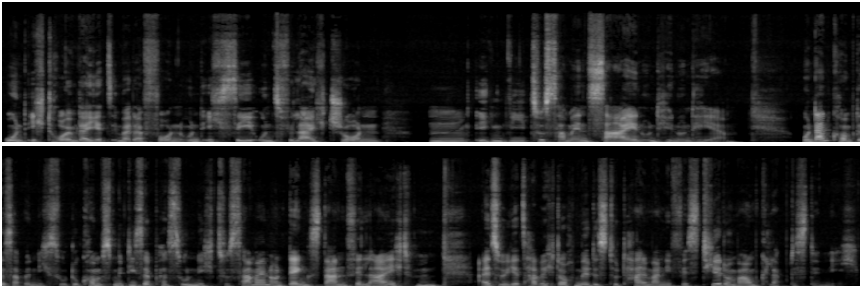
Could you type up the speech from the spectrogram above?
und ich träume da jetzt immer davon und ich sehe uns vielleicht schon mh, mm, irgendwie zusammen sein und hin und her. Und dann kommt es aber nicht so. Du kommst mit dieser Person nicht zusammen und denkst dann vielleicht, hm, also jetzt habe ich doch mir das total manifestiert und warum klappt es denn nicht?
